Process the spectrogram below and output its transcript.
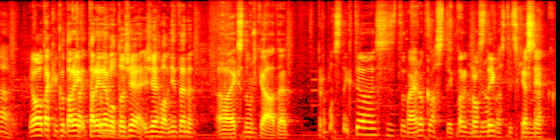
Jo, tak jako tady, Tak tady jde o to, že, že hlavně ten, uh, jak se tomu říká, to je pyroplastik, to, jestli to, Pyroklastik, Pyroklastik, pyroklastický jasně. mrak.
